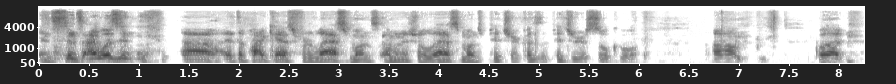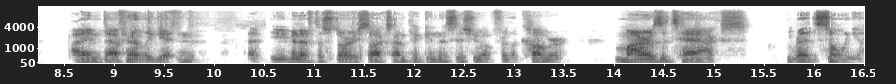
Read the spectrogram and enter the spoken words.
and since I wasn't uh, at the podcast for last month's, I'm going to show last month's picture because the picture is so cool. Um, but I am definitely getting, uh, even if the story sucks, I'm picking this issue up for the cover. Mars Attacks, Red Sonja.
